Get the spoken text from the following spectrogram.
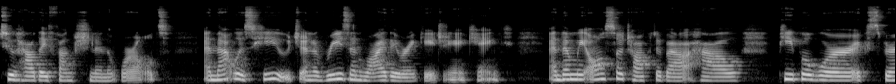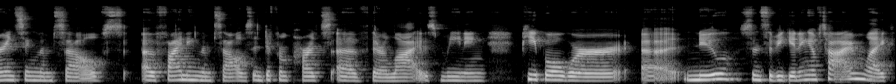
to how they function in the world. And that was huge and a reason why they were engaging in kink. And then we also talked about how people were experiencing themselves, of finding themselves in different parts of their lives, meaning people were uh, new since the beginning of time, like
